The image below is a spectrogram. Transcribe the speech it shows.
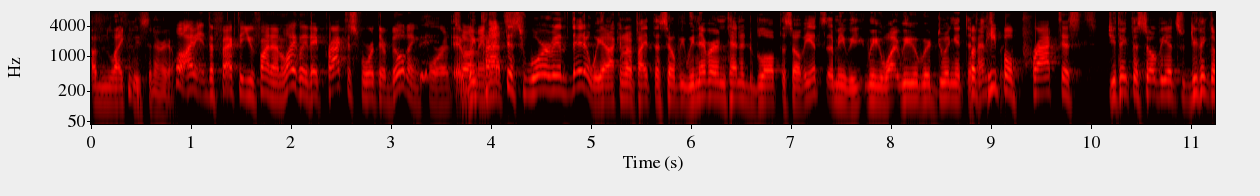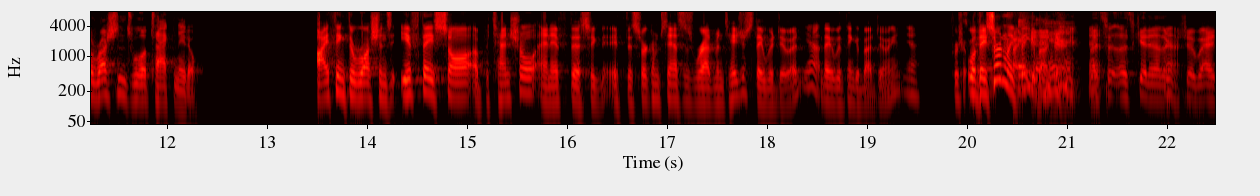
unlikely scenario. Well, I mean, the fact that you find it unlikely, they practice for it, they're building for it. So, we I mean, practice war with data. We are not going to fight the Soviet. We never intended to blow up the Soviets. I mean, we we, we were doing it. But people practiced. Do you think the Soviets? Do you think the Russians will attack NATO? I think the Russians, if they saw a potential and if the, if the circumstances were advantageous, they would do it. Yeah, they would think about doing it. Yeah, for sure. Well, they certainly think about doing it. Let's, let's get another. Yeah. I,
